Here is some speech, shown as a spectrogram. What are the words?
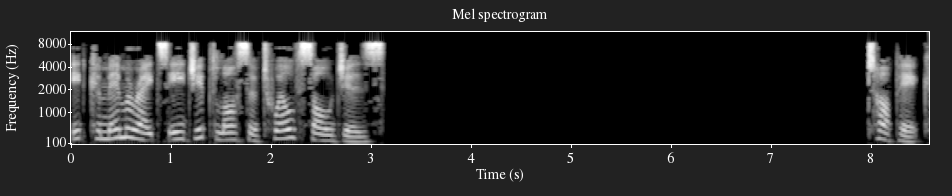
It commemorates Egypt's loss of 12 soldiers. Topic:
